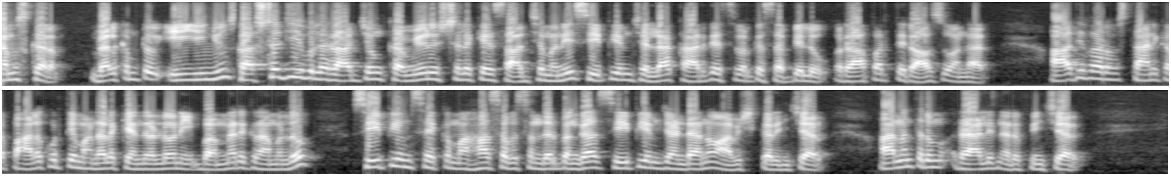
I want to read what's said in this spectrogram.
నమస్కారం. Welcome to EE news కష్టజీవుల రాజ్యం కమ్యూనిస్టులకే సాధ్యమని సిపిఎం జిల్లా కార్యదర్శి వర్గ సభ్యులు రాపర్తి రాజు అన్నారు. ఆదివారం స్థానిక పాలకుర్తి మండల కేంద్రంలోని బమ్మెర గ్రామంలో సిపిఎం శాఖ మహాసభ సందర్భంగా సిపిఎం జెండాను ఆవిష్కరించారు. అనంతరం ర్యాలీ నిర్వహించారు.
